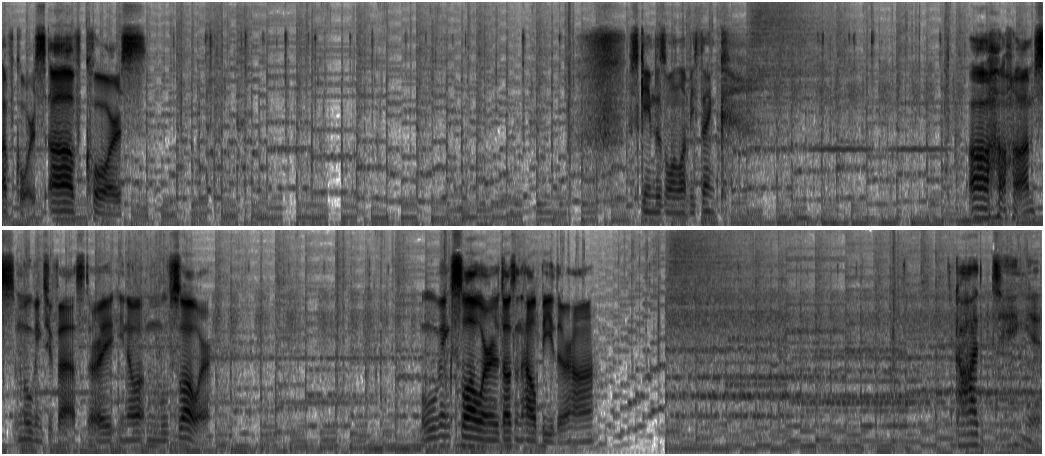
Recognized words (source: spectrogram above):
Of course, of course. This game doesn't want to let me think. Oh, I'm moving too fast, alright? You know what? Move slower. Moving slower doesn't help either, huh? God dang it.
